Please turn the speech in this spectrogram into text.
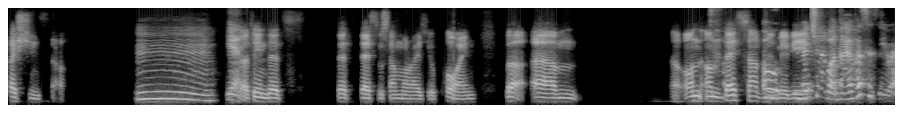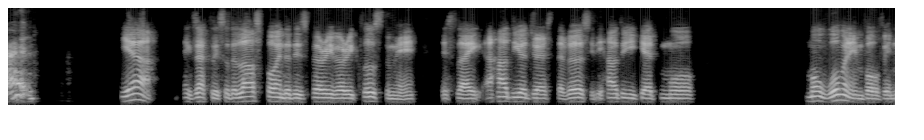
question stuff. Mm, yeah. I think that's that that's to summarize your point. But um, on on that subject, oh, maybe you mentioned about diversity, right? Yeah, exactly. So the last point that is very very close to me is like, how do you address diversity? How do you get more more women involved in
